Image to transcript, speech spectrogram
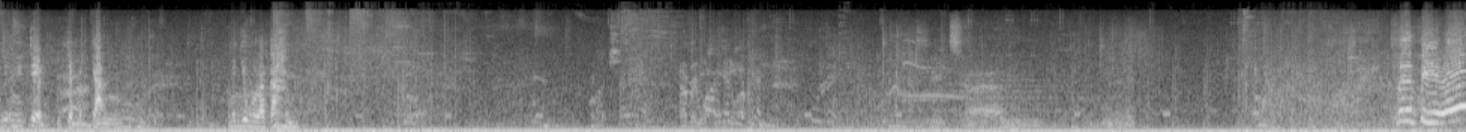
วิอันนี้เจ็บ เจ็บเหมือนกัน ไม่ยุ่งแล้วกันไม่ได้ตีเลย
